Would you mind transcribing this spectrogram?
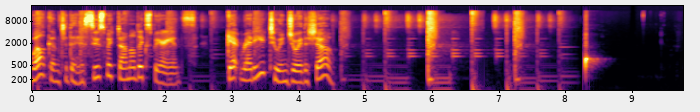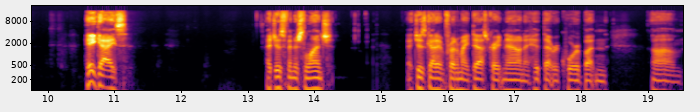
Welcome to the Jesus McDonald Experience. Get ready to enjoy the show. Hey guys, I just finished lunch. I just got in front of my desk right now and I hit that record button. Um,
